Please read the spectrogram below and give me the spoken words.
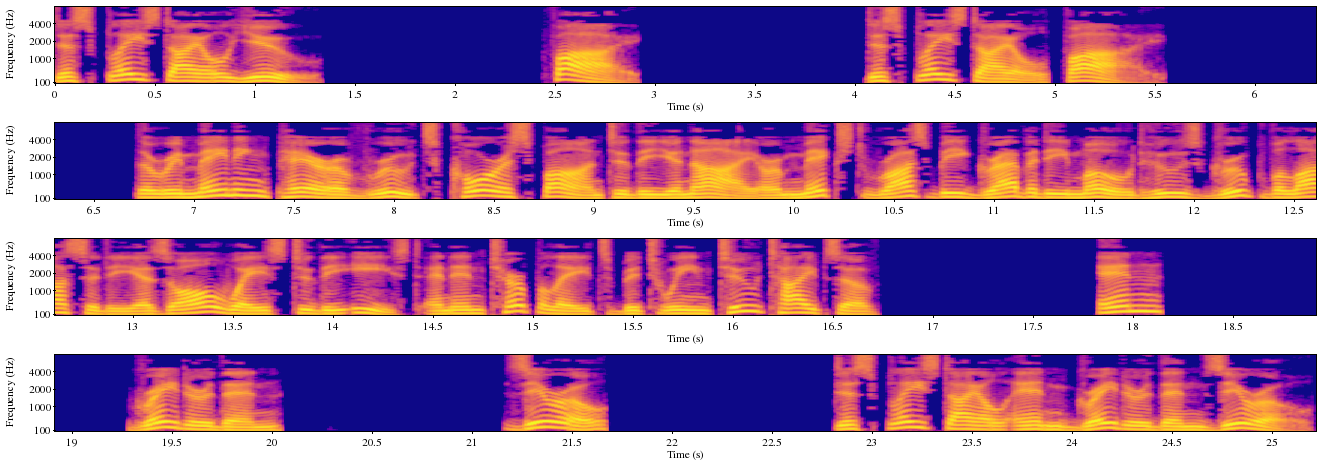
display style u. Phi. Display style phi. The remaining pair of roots correspond to the Yanai or mixed Rossby gravity mode whose group velocity is always to the east and interpolates between two types of n greater than 0 display style n greater than 0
